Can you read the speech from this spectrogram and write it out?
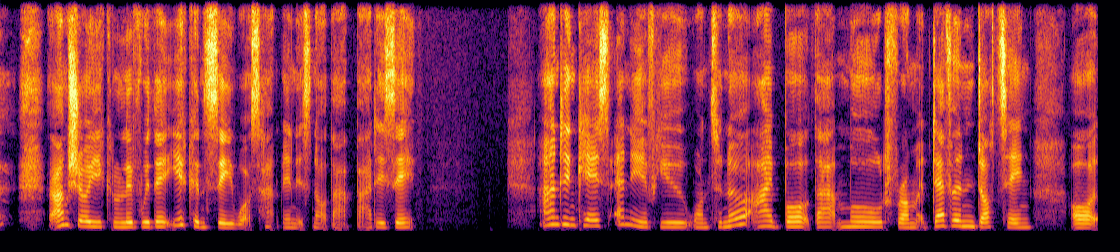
I'm sure you can live with it. You can see what's happening. It's not that bad is it and in case any of you want to know, I bought that mould from Devon Dotting, or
